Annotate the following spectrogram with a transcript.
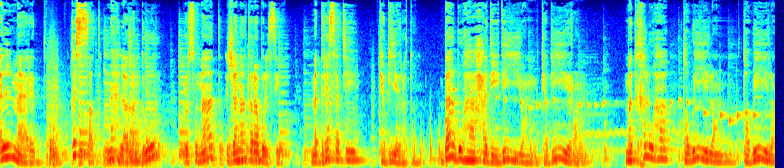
المارد. قصة نهلة غندور رسومات جنى طرابلسي. مدرستي كبيرة. بابها حديدي كبير. مدخلها طويل طويل.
